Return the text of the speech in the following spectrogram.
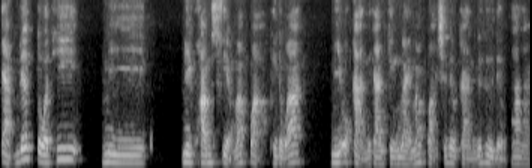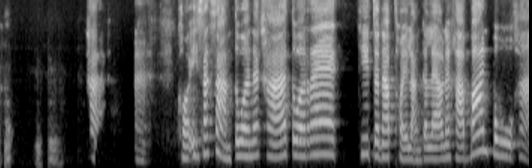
แอบเลือกตัวที่มีมีความเสี่ยงมากกว่าเพียงแต่ว่ามีโอกาสในการเก็งกำไรมากกว่าเช่นเดียวกันก็คือเดลต้าครับค่ะอะขออีกสักสามตัวนะคะ ตัวแรก ที่จะนับถอยหลังกันแล้วนะคะ บ้านปูค่ะ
